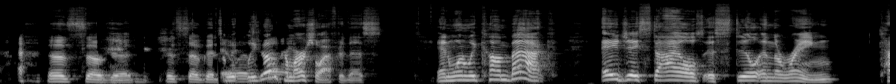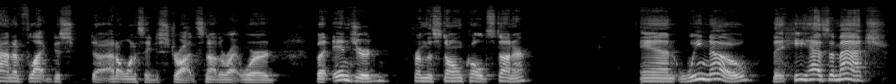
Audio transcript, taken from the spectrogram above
it was so good. It's so good. So we, we go to commercial after this, and when we come back, AJ Styles is still in the ring kind of like just uh, I don't want to say distraught, it's not the right word, but injured from the Stone Cold Stunner. And we know that he has a match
